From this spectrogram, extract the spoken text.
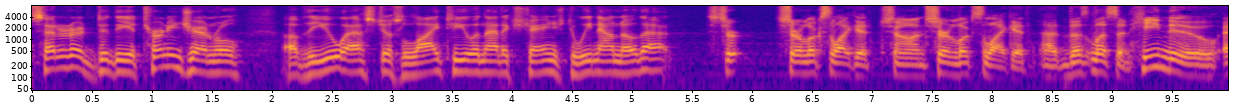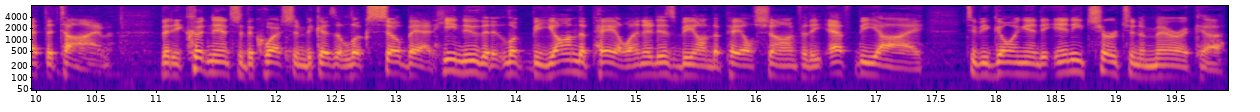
Senator, did the Attorney General of the U.S. just lie to you in that exchange? Do we now know that? Sure, sure looks like it, Sean. Sure looks like it. Uh, this, listen, he knew at the time that he couldn't answer the question because it looked so bad. He knew that it looked beyond the pale, and it is beyond the pale, Sean, for the FBI to be going into any church in America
